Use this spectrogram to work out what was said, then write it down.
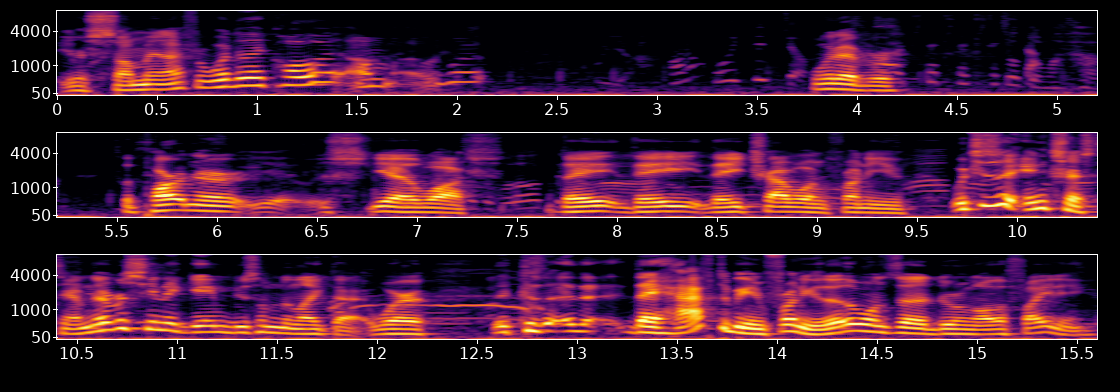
Your summon. Forget what do they call it? Um what? Whatever the partner yeah watch. They they they travel in front of you which is interesting. I've never seen a game do something like that where because they have to be in front of you. They're the ones that are doing all the fighting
